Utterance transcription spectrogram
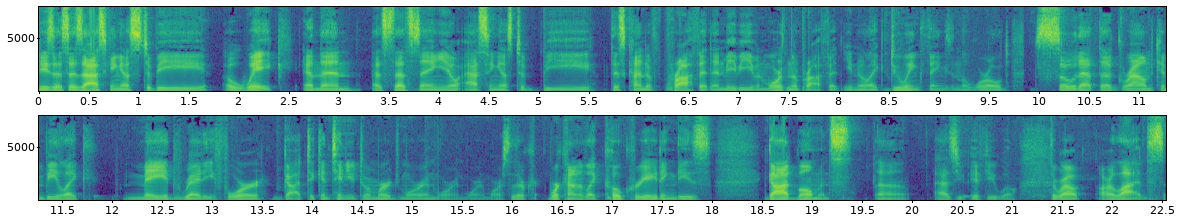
Jesus is asking us to be awake, and then, as Seth's saying, you know, asking us to be this kind of prophet, and maybe even more than a prophet, you know, like doing things in the world so that the ground can be like made ready for God to continue to emerge more and more and more and more. So we're kind of like co-creating these God moments, uh, as you, if you will, throughout our lives.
